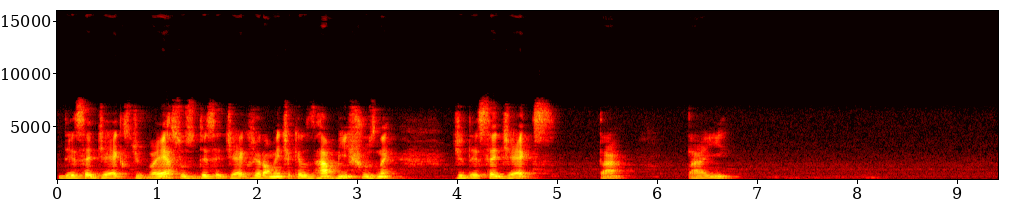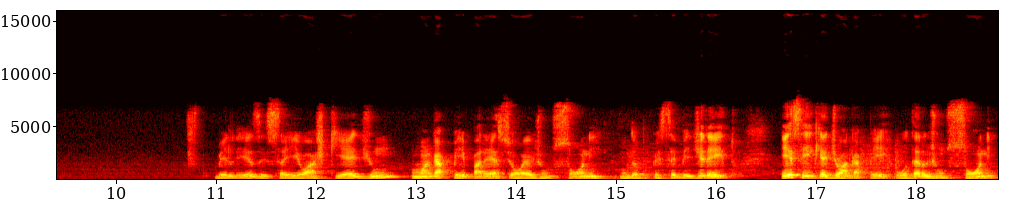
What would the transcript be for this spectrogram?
DC jacks, diversos DC jacks, geralmente aqueles rabichos, né? De DC jacks, tá? Tá aí. Beleza, isso aí eu acho que é de um, um HP, parece, ou é de um Sony, não deu para perceber direito. Esse aí que é de um HP, o outro era de um Sony,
